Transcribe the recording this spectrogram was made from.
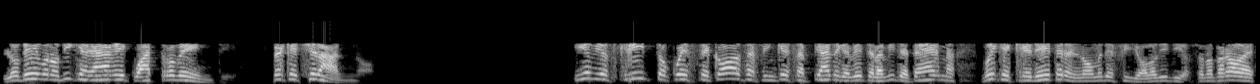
lo devono dichiarare i 420, perché ce l'hanno. Io vi ho scritto queste cose affinché sappiate che avete la vita eterna, voi che credete nel nome del figliolo di Dio. Sono parole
